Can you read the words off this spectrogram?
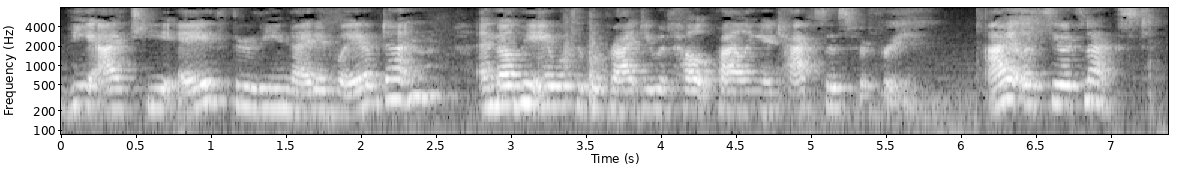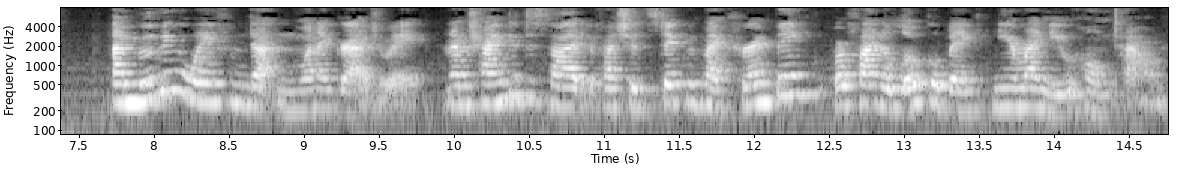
V-I-T-A, through the United Way of Denton, and they'll be able to provide you with help filing your taxes for free. Alright, let's see what's next. I'm moving away from Denton when I graduate, and I'm trying to decide if I should stick with my current bank or find a local bank near my new hometown.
